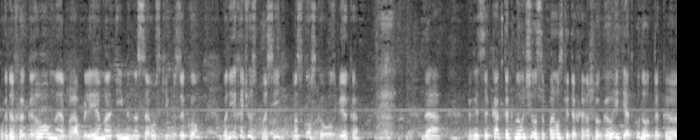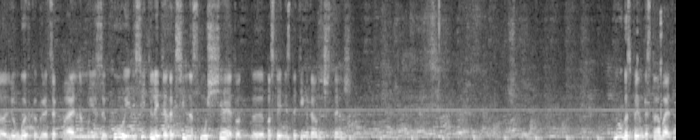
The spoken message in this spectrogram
у которых огромная проблема именно с русским языком. Вот я хочу спросить московского узбека, да, как говорится, как так научился по-русски так хорошо говорить, и откуда вот такая любовь, как говорится, к правильному языку, и действительно ли тебя так сильно смущает вот э, последние статьи, которые ты читаешь? Ну, господин гастробайтер.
